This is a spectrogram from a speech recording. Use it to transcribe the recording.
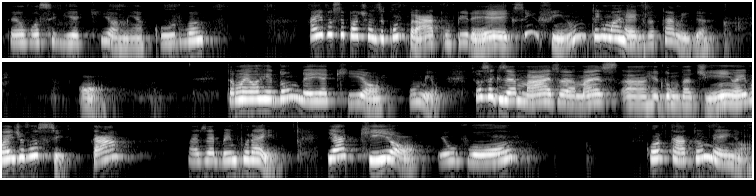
Então, eu vou seguir aqui, ó, minha curva. Aí, você pode fazer com prato, com pirex, enfim, não tem uma regra, tá, amiga? Ó. Então, eu arredondei aqui, ó, o meu. Se você quiser mais, mais arredondadinho, aí vai de você, tá? Mas é bem por aí. E aqui, ó, eu vou cortar também, ó.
